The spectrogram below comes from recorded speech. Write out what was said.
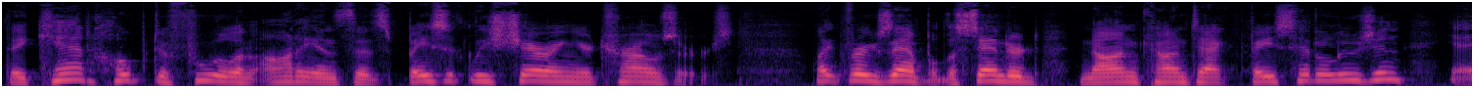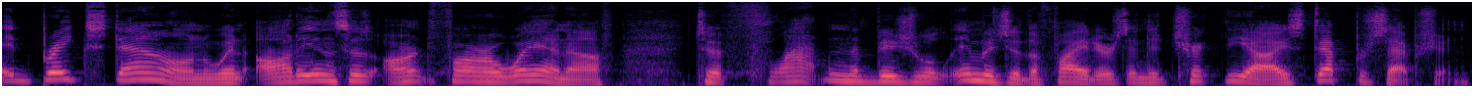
they can't hope to fool an audience that's basically sharing your trousers. Like for example, the standard non-contact face hit illusion, yeah, it breaks down when audiences aren't far away enough to flatten the visual image of the fighters and to trick the eye's depth perception.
